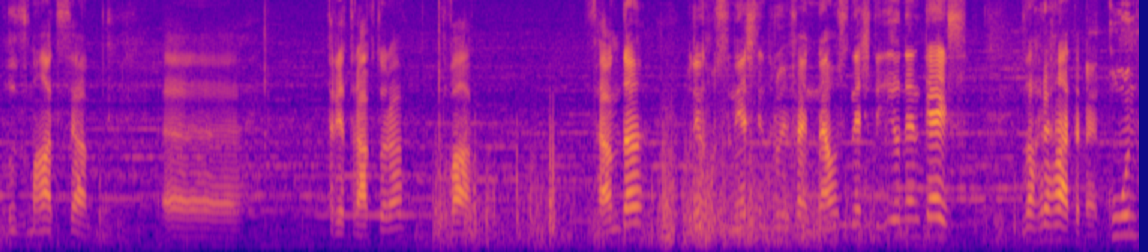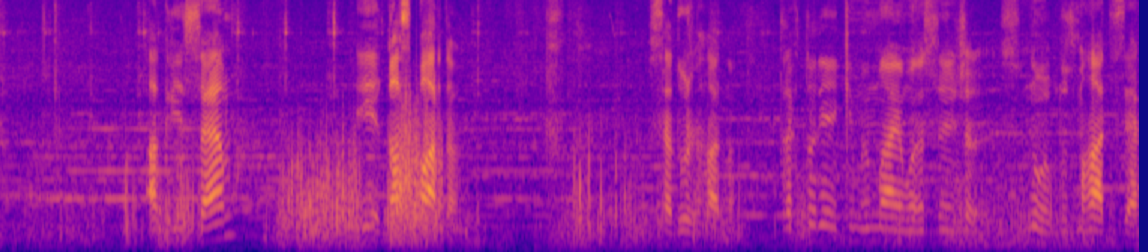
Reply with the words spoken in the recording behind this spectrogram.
Будуть змагатися е, три трактора, два фенда, один гусеничний, другий фенд не гусеничний і один кейс з агрегатами. Кун, Агрісем і Гаспарда. Все дуже гарно. Трактори, які ми маємо на сьогодні, ну, будуть змагатися.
